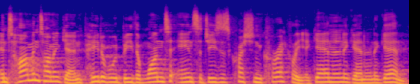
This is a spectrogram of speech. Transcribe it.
And time and time again, Peter would be the one to answer Jesus' question correctly again and again and again.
